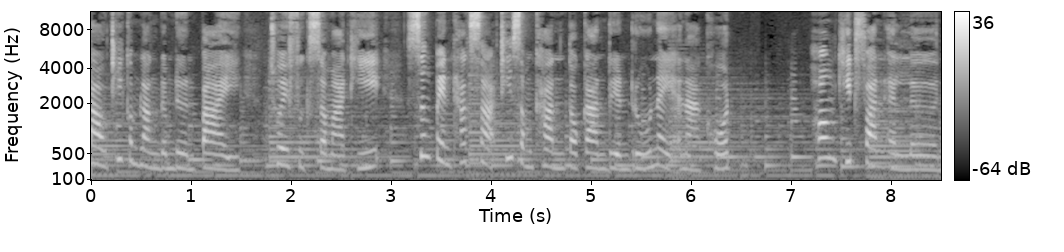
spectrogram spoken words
ราวที่กำลังดำเนินไป ช่วยฝึกสมาธิ ซึ่งเป็นทักษะที่สำคัญต่อการเรียนรู้ในอนาคต ห้องคิดฟันแอนเลิร์น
